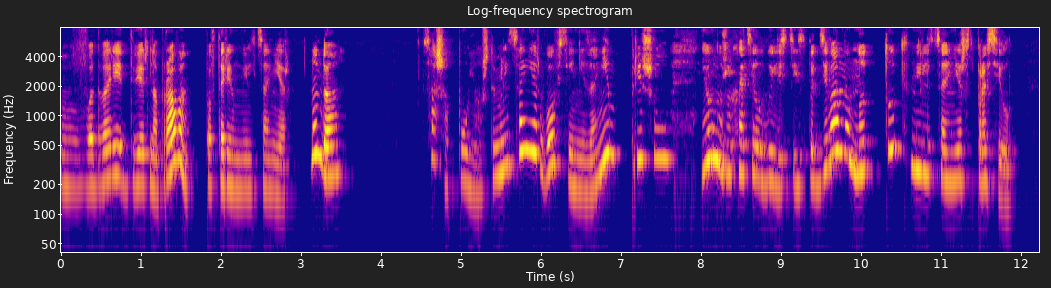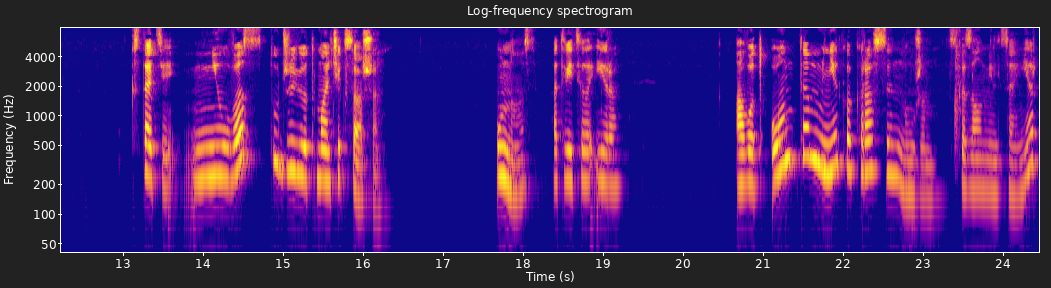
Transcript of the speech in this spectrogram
«Во дворе дверь направо?» — повторил милиционер. «Ну да». Саша понял, что милиционер вовсе не за ним пришел, и он уже хотел вылезти из-под дивана, но тут милиционер спросил. «Кстати, не у вас тут живет мальчик Саша?» «У нас», — ответила Ира. «А вот он-то мне как раз и нужен», — сказал милиционер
